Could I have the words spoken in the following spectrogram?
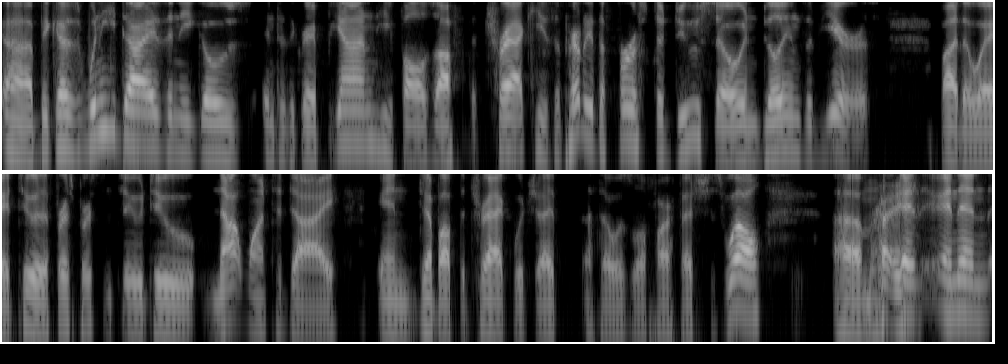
uh, because when he dies and he goes into the great beyond, he falls off the track. He's apparently the first to do so in billions of years, by the way, too. The first person to to not want to die and jump off the track, which I, I thought was a little far fetched as well. Um, Right. And and then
